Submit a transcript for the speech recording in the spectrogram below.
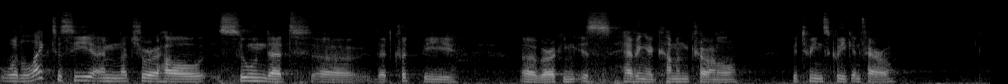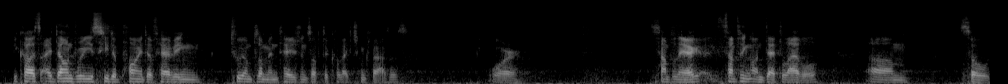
would like to see, I'm not sure how soon that, uh, that could be uh, working, is having a common kernel between Squeak and Pharo. Because I don't really see the point of having two implementations of the collection classes or something, like, something on that level. Um, so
